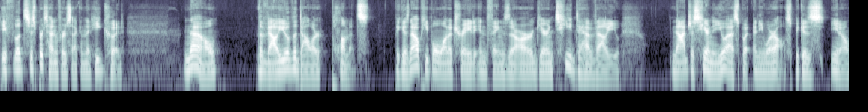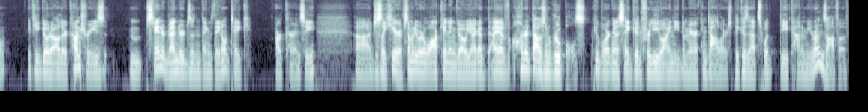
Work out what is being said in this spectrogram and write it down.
if let's just pretend for a second that he could, now the value of the dollar plummets because now people want to trade in things that are guaranteed to have value, not just here in the US, but anywhere else. Because, you know, if you go to other countries, standard vendors and things, they don't take our currency. Uh, just like here, if somebody were to walk in and go, "Yeah, I got, I have hundred thousand rubles," people are going to say, "Good for you. I need American dollars," because that's what the economy runs off of.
